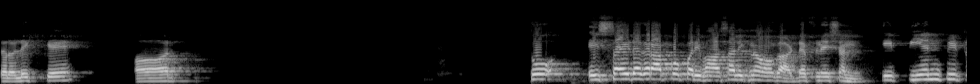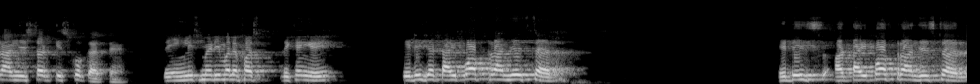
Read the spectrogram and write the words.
चलो लिख के, और तो इस साइड अगर आपको परिभाषा लिखना होगा डेफिनेशन कि पीएनपी ट्रांजिस्टर किसको कहते हैं? तो इंग्लिश मीडियम वाले फ़र्स्ट लिखेंगे it is a type of transistor it is a type of transistor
